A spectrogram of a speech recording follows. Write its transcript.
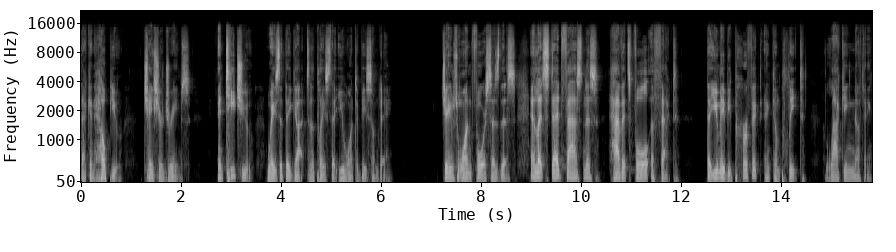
that can help you chase your dreams and teach you ways that they got to the place that you want to be someday. James 1 4 says this, and let steadfastness have its full effect, that you may be perfect and complete, lacking nothing.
